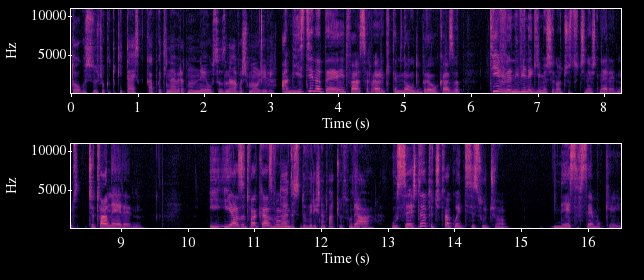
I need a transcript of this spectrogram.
толкова се случва като китайска капка, ти най-вероятно не осъзнаваш, може би. Ами истината е, и това сървърките много добре го казват, ти винаги, имаш едно чувство, че нещо не е редно. Че това не е редно. И, и аз затова казвам... Тоест да се довериш на това чувство. Да. Усещането, че това, което ти се случва, не е съвсем окей.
